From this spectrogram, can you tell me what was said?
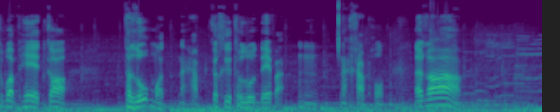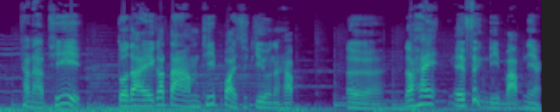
ทุกประเภทก็ทะลุหมดนะครับ ก็คือทะลุเดฟอะนะครับผมแล้วก็ขณะที่ตัวใดก็ตามที่ปล่อยสกิลนะครับเออแล้วให้เอฟเฟกต์ดีบัฟเนี่ย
